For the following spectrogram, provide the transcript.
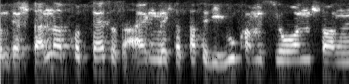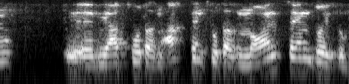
Und der Standardprozess ist eigentlich, das hatte die EU-Kommission schon im Jahr 2018, 2019 durch so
